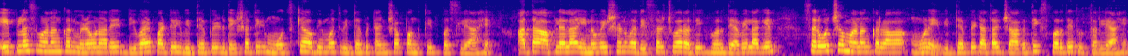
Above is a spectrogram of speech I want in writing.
ए प्लस मानांकन मिळवणारे डी वाय पाटील विद्यापीठ देशातील मोजक्या अभिमत विद्यापीठांच्या पंक्तीत बसले आहे. आता आपल्याला इनोव्हेशन व रिसर्चवर अधिक भर द्यावे लागेल. सर्वोच्च मानांकनामुळे विद्यापीठ आता जागतिक स्पर्धेत उतरले आहे.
